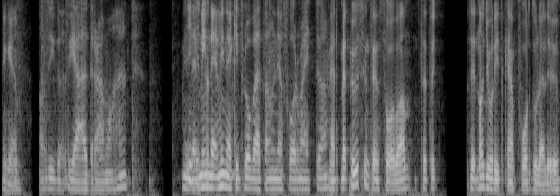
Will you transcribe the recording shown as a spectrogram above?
Igen. Az igazi áldráma, hát. Minden, Igen, minden, csak... mindenki próbál tanulni a formájtól. Mert, mert őszintén szólva, tehát hogy azért nagyon ritkán fordul elő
